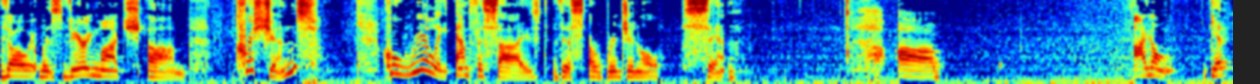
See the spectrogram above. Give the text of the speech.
though it was very much um, Christians who really emphasized this original sin. Uh, I don't get,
